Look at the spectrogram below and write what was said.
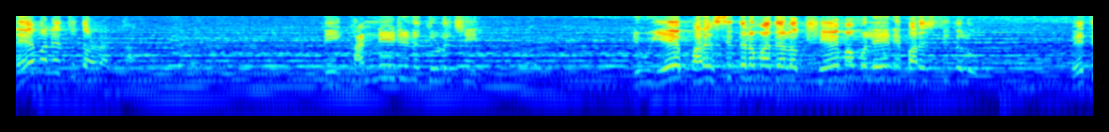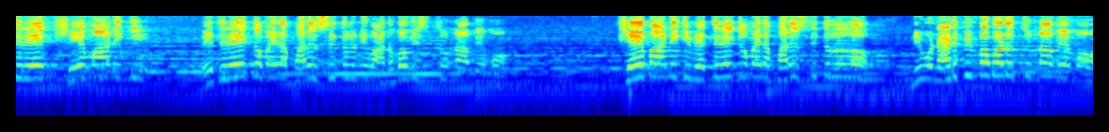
లేవనెత్తుతాడంట. నీ కన్నీటిని తుడిచి నువ్వు ఏ పరిస్థితుల మధ్యలో క్షేమము లేని పరిస్థితులు వ్యతిరేక క్షేమానికి వ్యతిరేకమైన పరిస్థితులు నువ్వు అనుభవిస్తున్నావేమో క్షేమానికి వ్యతిరేకమైన పరిస్థితులలో నువ్వు నడిపింపబడుతున్నావేమో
